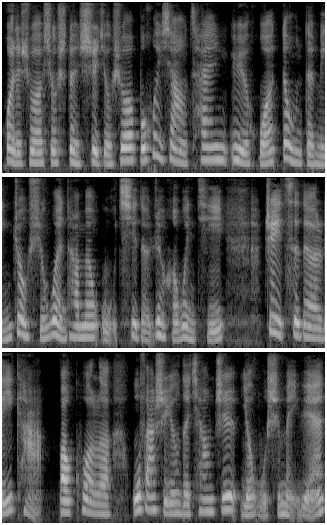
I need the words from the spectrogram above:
或者说休斯顿市，就说不会向参与活动的民众询问他们武器的任何问题。这一次的礼卡包括了无法使用的枪支有五十美元，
